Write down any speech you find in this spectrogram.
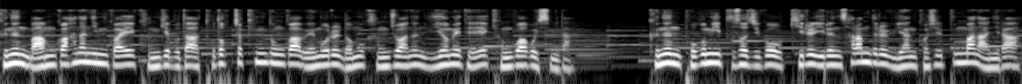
그는 마음과 하나님과의 관계보다 도덕적 행동과 외모를 너무 강조하는 위험에 대해 경고하고 있습니다. 그는 복음이 부서지고 길을 잃은 사람들을 위한 것일 뿐만 아니라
